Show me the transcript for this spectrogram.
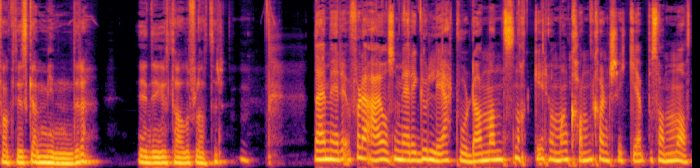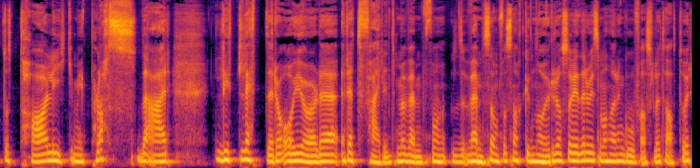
faktisk er mindre i digitale flater. Det er mer, for det er jo også mer regulert hvordan man snakker, og man kan kanskje ikke på samme måte ta like mye plass. Det er litt lettere å gjøre det rettferdig med hvem, hvem som får snakke når osv., hvis man har en god fasilitator.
